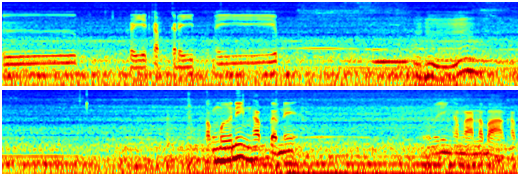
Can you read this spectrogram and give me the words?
อืบกรีดครับกรีดอีบ ต้องมือนิ่งครับแบบนี้มือนิ่งทำงานลำบากครับ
